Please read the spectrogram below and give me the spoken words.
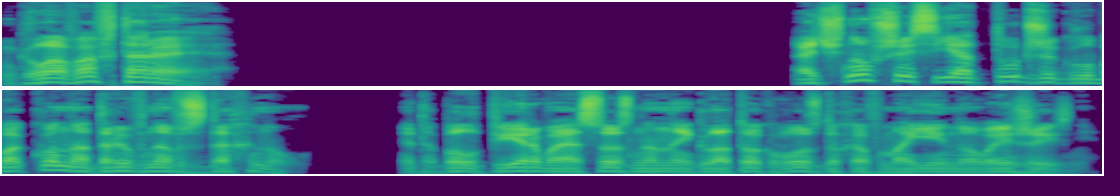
Глава вторая. Очнувшись, я тут же глубоко надрывно вздохнул. Это был первый осознанный глоток воздуха в моей новой жизни.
